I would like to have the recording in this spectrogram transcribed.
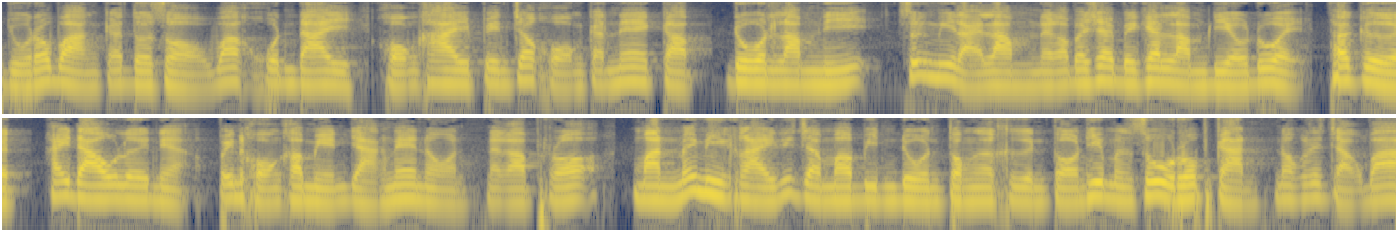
อยู่ระหว่างการตรวจสอบว่าคนใดของใครเป็นเจ้าของกันแน่กับโดนลำนี้ ซึ่งมีหลายลำนะครับไม่ใช่เป็นแค่ลำเดียวด้วย ถ้าเกิดให้เดาเลยเนี่ยเป็นของเขมรอย่างแน่นอนนะครับเพราะมันไม่มีใครที่จะมาบินโดนตอนกลางคืนตอนที่มันสู้รบกัน นอกจากว่า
